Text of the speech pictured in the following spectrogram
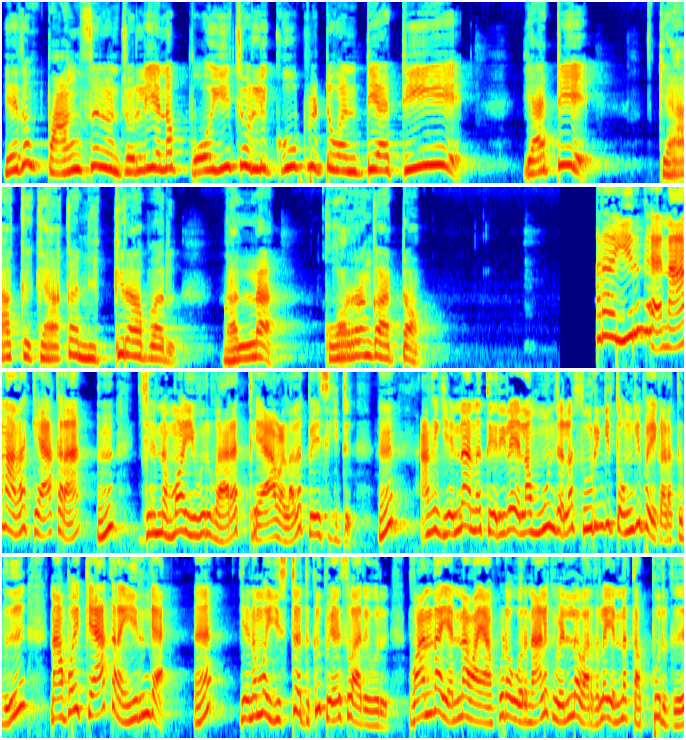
எதுவும் பங்கன்னு சொல்லி என்ன போய் சொல்லி கூப்பிட்டு வந்துட்டியாட்டி ஏட்டி கேக்க கேக்க நிக்கிறா பாரு. நல்லா குரங்காட்டம். நான் அதான் கேட்குறேன் ம்? என்னமோ இவர் வேற தேவையில்லாத பேசிக்கிட்டு ம்? அங்கே என்னன்னு தெரியல எல்லாம் மூஞ்செல்லாம் சுருங்கி தொங்கி போய் கிடக்குது. நான் போய் கேட்குறேன் இருங்க. ம்? என்னமோ இஷ்டத்துக்கு பேசுவார் இவர். வந்தா என்ன வாயா கூட ஒரு நாளைக்கு வெளில வரதுல என்ன தப்பு இருக்கு?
